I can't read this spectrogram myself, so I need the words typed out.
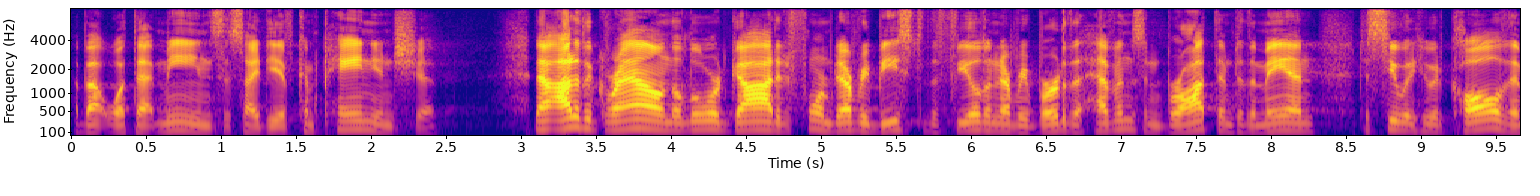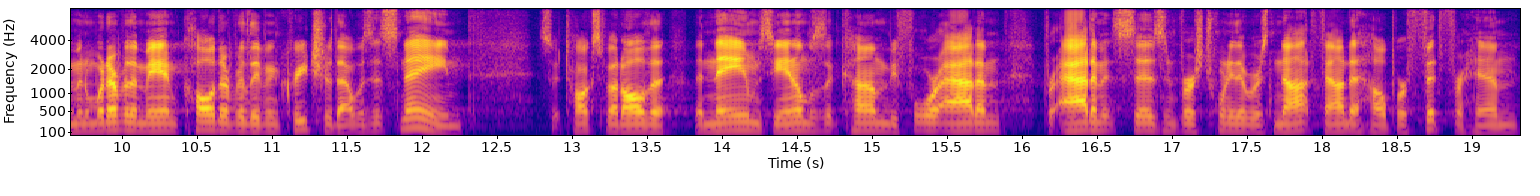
about what that means this idea of companionship. Now, out of the ground, the Lord God had formed every beast of the field and every bird of the heavens and brought them to the man to see what he would call them. And whatever the man called every living creature, that was its name. So it talks about all the, the names, the animals that come before Adam. For Adam, it says in verse 20, there was not found a helper fit for him.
